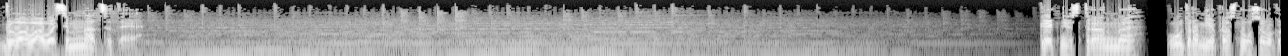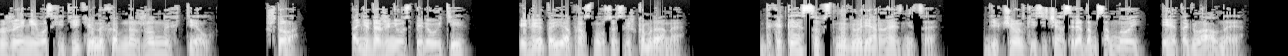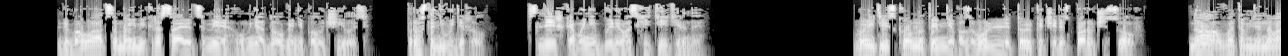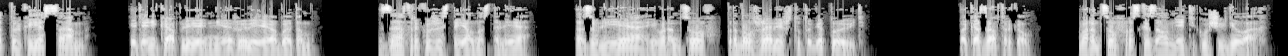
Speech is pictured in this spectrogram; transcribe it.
Глава 18 Как ни странно, утром я проснулся в окружении восхитительных обнаженных тел. Что, они даже не успели уйти? Или это я проснулся слишком рано? Да какая, собственно говоря, разница? Девчонки сейчас рядом со мной, и это главное. Любоваться моими красавицами у меня долго не получилось. Просто не выдержал. Слишком они были восхитительны. Выйти из комнаты мне позволили только через пару часов. Но в этом виноват только я сам, хотя ни капли не жалею об этом. Завтрак уже стоял на столе, а Зулия и Воронцов продолжали что-то готовить. Пока завтракал, Воронцов рассказал мне о текущих делах.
